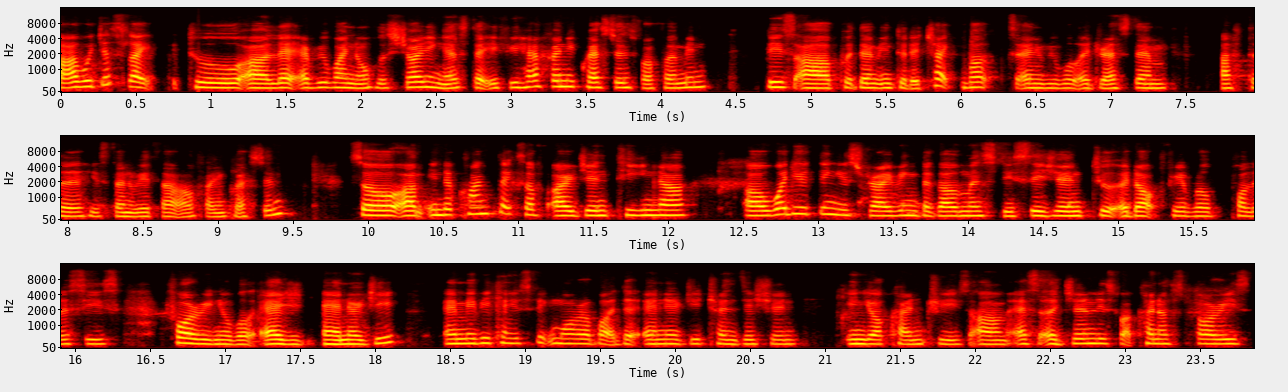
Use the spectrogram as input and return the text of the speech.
I would just like to uh, let everyone know who's joining us that if you have any questions for Fermin, please uh, put them into the chat box and we will address them after he's done with our final question. So um, in the context of Argentina, uh, what do you think is driving the government's decision to adopt favorable policies for renewable energy? And maybe can you speak more about the energy transition in your countries? Um, as a journalist, what kind of stories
